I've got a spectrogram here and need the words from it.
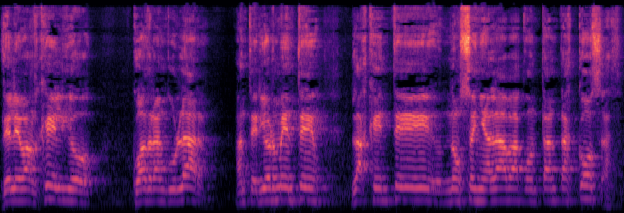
del Evangelio Cuadrangular. Anteriormente la gente nos señalaba con tantas cosas.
